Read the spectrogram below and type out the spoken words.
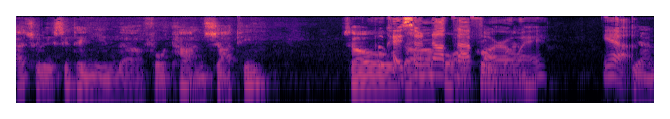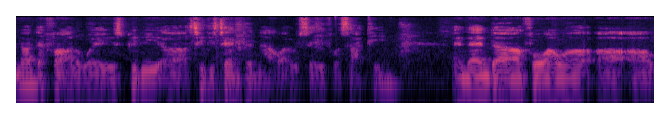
actually sitting in the Fo Tan Sha Tin. So okay, so not that far away. Yeah. Yeah, not that far away. It's pretty uh, city center now, I would say, for Sha Tin. And then uh, for our uh,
